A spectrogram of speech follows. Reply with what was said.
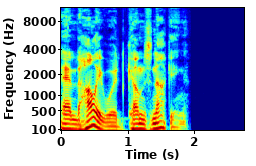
and Hollywood comes knocking.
